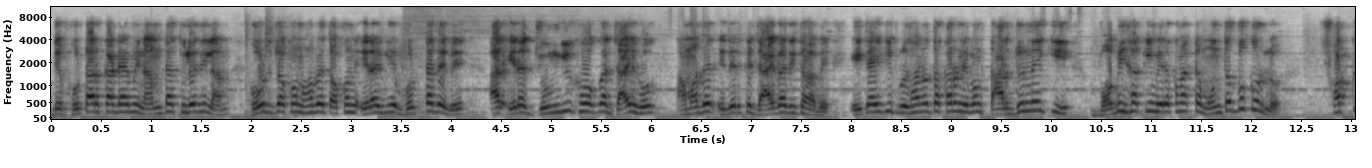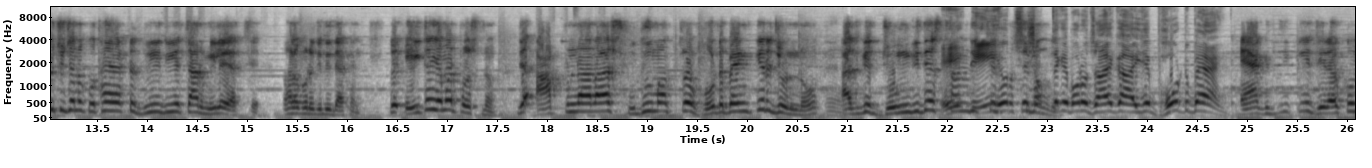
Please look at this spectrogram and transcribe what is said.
যে ভোটার কার্ডে আমি নামটা তুলে দিলাম, ভোট যখন হবে তখন এরা গিয়ে ভোটটা দেবে, আর এরা জঙ্গি হোক আর যাই হোক, আমাদের এদেরকে জায়গা দিতে হবে। এটাই কি প্রধানত কারণ এবং তার জন্যই কি ববি হাকিম এরকম একটা মন্তব্য করল? সবকিছু যেন কোথায় একটা দুই দিয়ে চার মিলে যাচ্ছে ভালো করে যদি দেখেন। তো এইটাই আমার প্রশ্ন যে আপনারা শুধুমাত্র ভোট ব্যাংকের জন্য আজকে জঙ্গিদের স্থান এই দিচ্ছেন হচ্ছে সব থেকে বড় জায়গা এই যে ভোট ব্যাংক। একদিকে যেরকম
